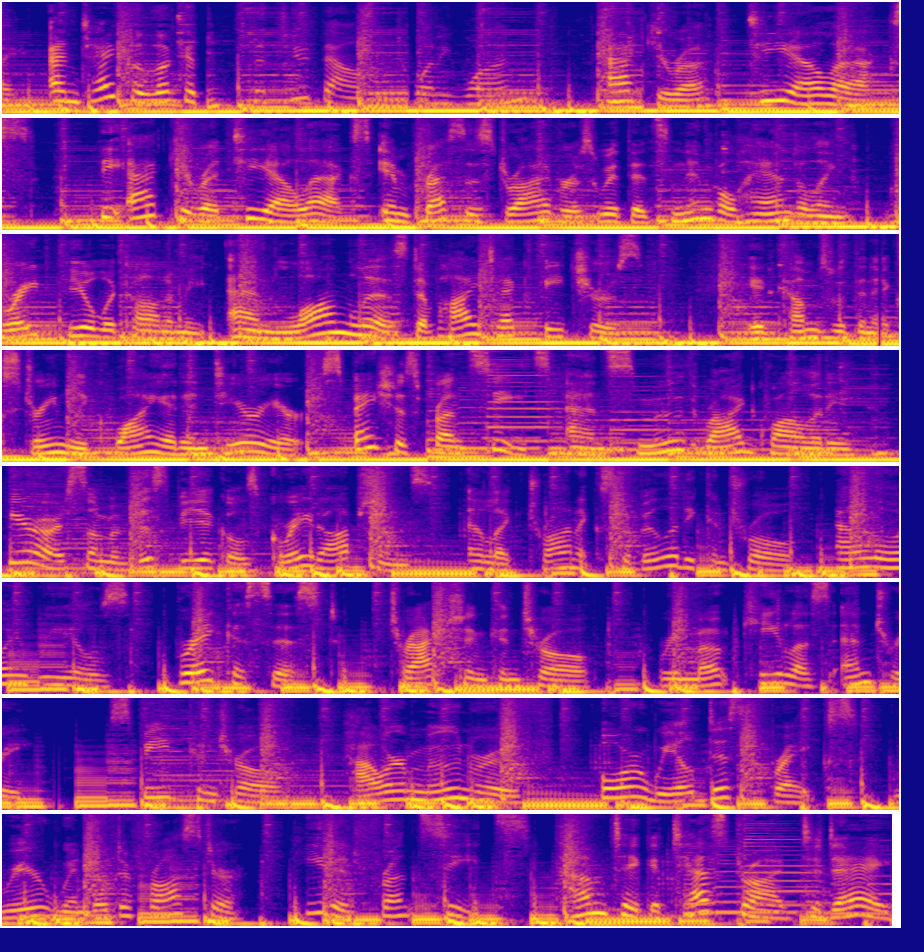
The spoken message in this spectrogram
by and take a look at the 2021 Acura TLX. The Acura TLX impresses drivers with its nimble handling, great fuel economy, and long list of high-tech features. It comes with an extremely quiet interior, spacious front seats, and smooth ride quality. Here are some of this vehicle's great options. Electronic stability control, alloy wheels, brake assist, traction control, remote keyless entry, speed control, power moonroof, four-wheel disc brakes, rear window defroster, heated front seats. Come take a test drive today.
